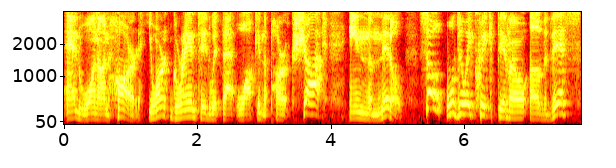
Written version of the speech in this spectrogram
and one on hard. You aren't granted with that walk in the park shot in the middle. So we'll do a quick demo of this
